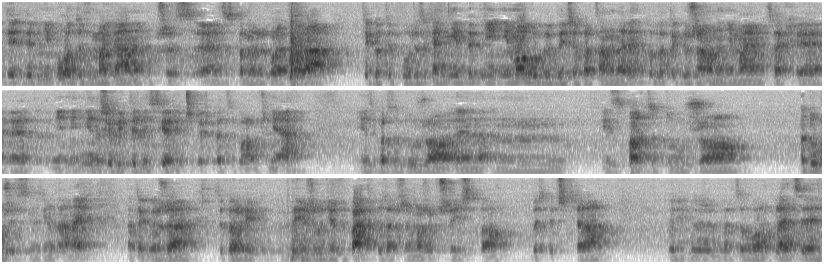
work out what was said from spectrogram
gdy, gdyby nie było to wymagane poprzez e, ze strony regulatora, tego typu ryzyka nie, nie, nie mogłyby być obracane na rynku, dlatego że one nie mają cechy, e, nie, nie, nie da się obiektywnie stwierdzić, czy ktoś plecy bolą, czy nie. Jest bardzo dużo, e, jest bardzo dużo nadużyć z tym związanych, dlatego że ktokolwiek bierze udział w wypadku, zawsze może przyjść do bezpieczyciela, powiedzieć, że bardzo bolą plecy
